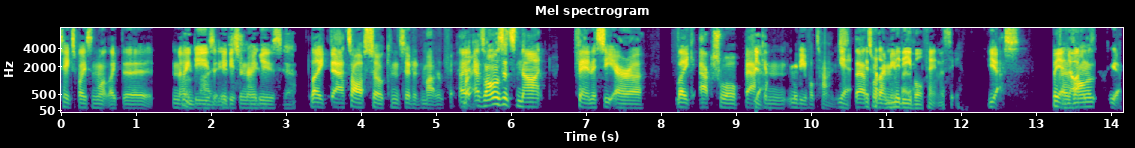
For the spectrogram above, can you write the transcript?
takes place in what like the 90s, 90s, 80s or 90s Yeah. like that's also considered modern fa- Right. as long as it's not fantasy era like actual back Yeah. in medieval times Yeah, that's it's what like i mean medieval fantasy. yes But yeah, as no, long as yeah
